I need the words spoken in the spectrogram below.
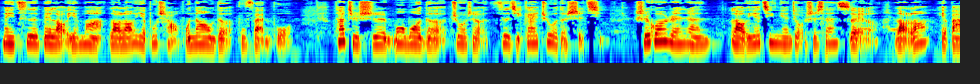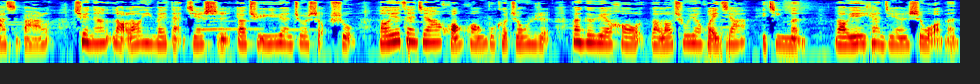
每次被老爷骂，姥姥也不吵不闹的不反驳。他只是默默地做着自己该做的事情。时光荏苒，姥爷今年九十三岁了，姥姥也八十八了。去年姥姥因为胆结石要去医院做手术，姥爷在家惶惶不可终日。半个月后，姥姥出院回家，一进门，姥爷一看见是我们，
